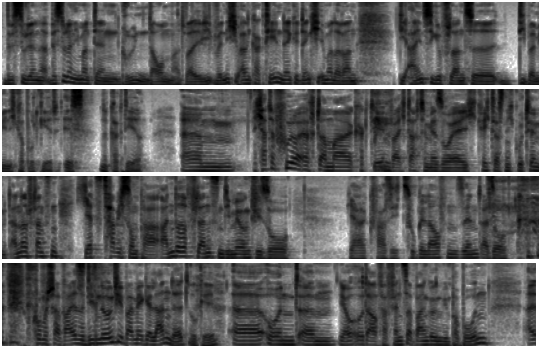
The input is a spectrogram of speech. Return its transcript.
Bist du denn, bist du denn jemand, der einen grünen Daumen hat? Weil wenn ich an Kakteen denke, denke ich immer daran, die einzige Pflanze, die bei mir nicht kaputt geht, ist eine Kaktee. Ähm, ich hatte früher öfter mal Kakteen, weil ich dachte mir so, ey, ich kriege das nicht gut hin mit anderen Pflanzen. Jetzt habe ich so ein paar andere Pflanzen, die mir irgendwie so ja quasi zugelaufen sind. Also komischerweise, die sind irgendwie bei mir gelandet. Okay. Äh, und ähm, ja, oder auf der Fensterbank irgendwie ein paar Bohnen. Äh,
